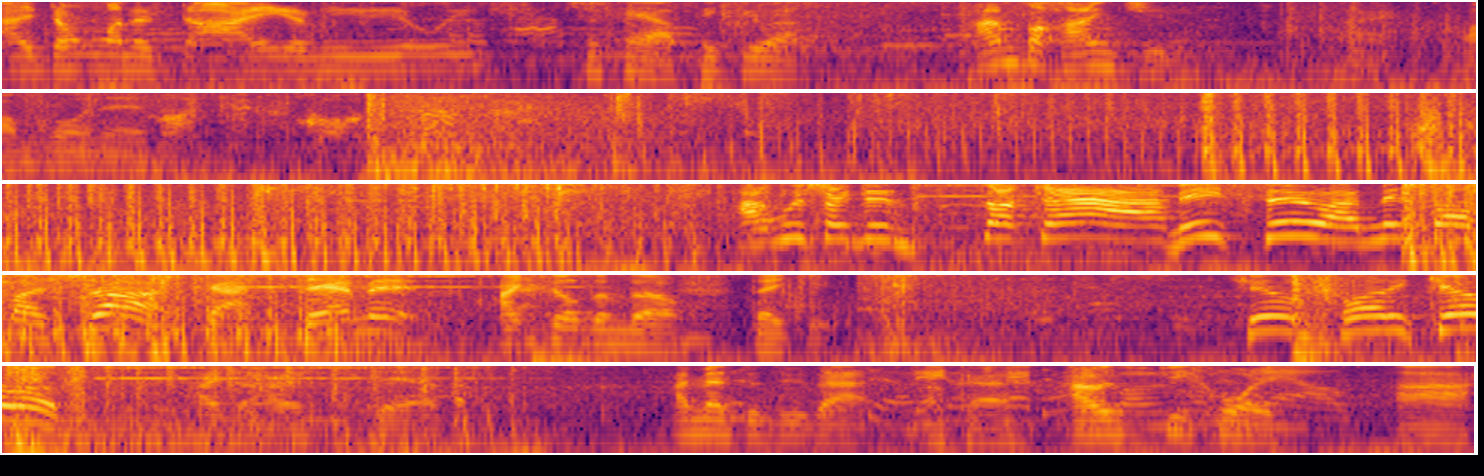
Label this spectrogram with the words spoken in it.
I don't want to die immediately. It's okay, I'll pick you up. I'm behind you. Alright, well, I'm going in. I wish I didn't suck ass. Me too, I missed all my shots, god damn it! I killed him though. Thank you. Kill him, Claudia, kill him! I died. Damn. I meant to do that. Okay. I was decoy. Ah,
